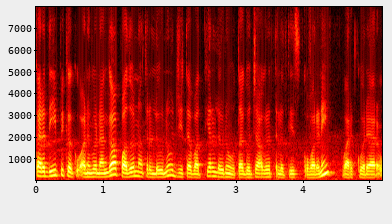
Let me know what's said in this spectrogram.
కరదీపికకు అనుగుణంగా పదోన్నతులలోనూ జీతభత్యాలలోనూ తగు జాగ్రత్తలు తీసుకోవాలని వారు కోరారు.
